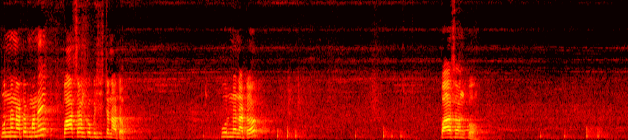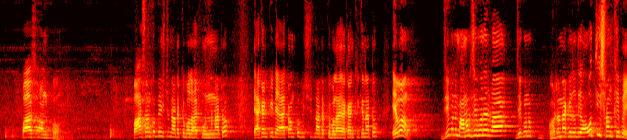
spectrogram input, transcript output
পূর্ণ নাটক মানে পাঁচ অঙ্ক বিশিষ্ট নাটক। পূর্ণ নাটক পাঁচ অঙ্ক। পাঁচ অঙ্ক। পাঁচ অঙ্ক বিশিষ্ট নাটককে বলা হয় পূর্ণ নাটক, একাঙ্কিটা এক অঙ্ক বিশিষ্ট নাটককে বলা হয় একাঙ্কিকা নাটক এবং জীবনে মানব জীবনের বা যে কোনো ঘটনাকে যদি অতি সংক্ষেপে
